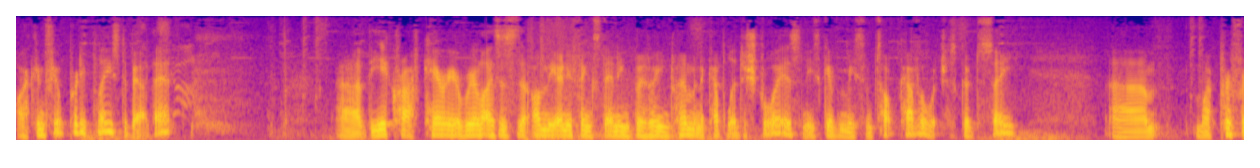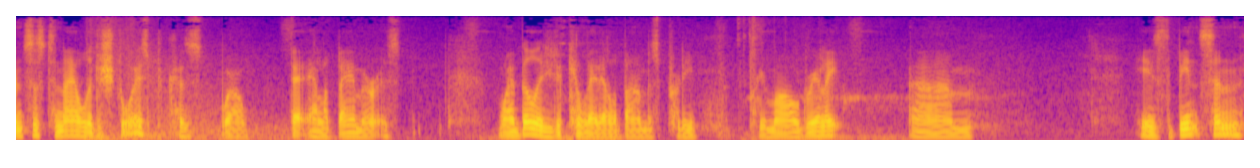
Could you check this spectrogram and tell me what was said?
I can feel pretty pleased about that. Uh, the aircraft carrier realizes that I'm the only thing standing between him and a couple of destroyers, and he's given me some top cover, which is good to see. Um, my preference is to nail the destroyers because, well, that Alabama is. My ability to kill that Alabama is pretty, pretty mild, really. Um, here's the Benson.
